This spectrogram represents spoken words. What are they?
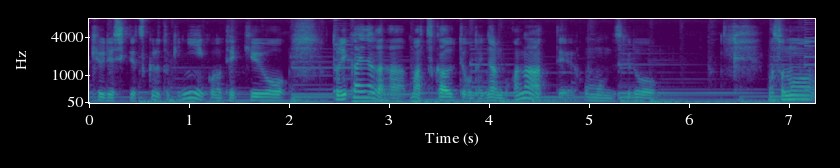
急冷式で作るときに、この鉄球を取り替えながら、まあ、使うってことになるのかなって思うんですけど、まあ、その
